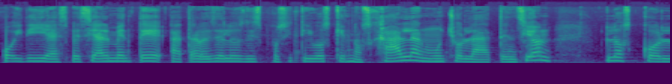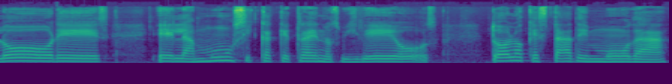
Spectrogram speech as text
hoy día, especialmente a través de los dispositivos que nos jalan mucho la atención, los colores, eh, la música que traen los videos, todo lo que está de moda,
